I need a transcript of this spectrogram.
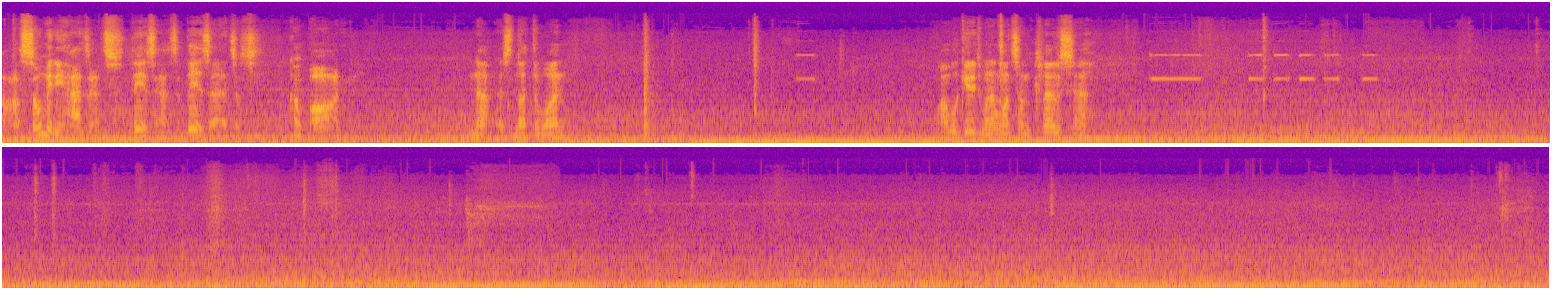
oh, so many hazards. There's hazards. There's hazards. Come on. No, it's not the one. I will get it when I once I'm closer.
